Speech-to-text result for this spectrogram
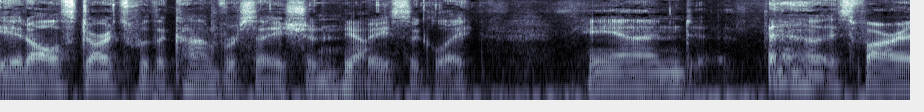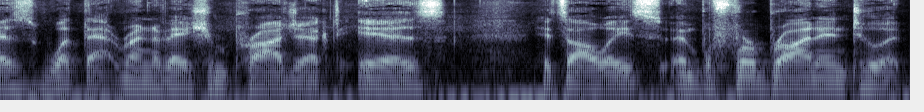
It all starts with a conversation, Yeah. basically. And as far as what that renovation project is, it's always, and if we're brought into it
